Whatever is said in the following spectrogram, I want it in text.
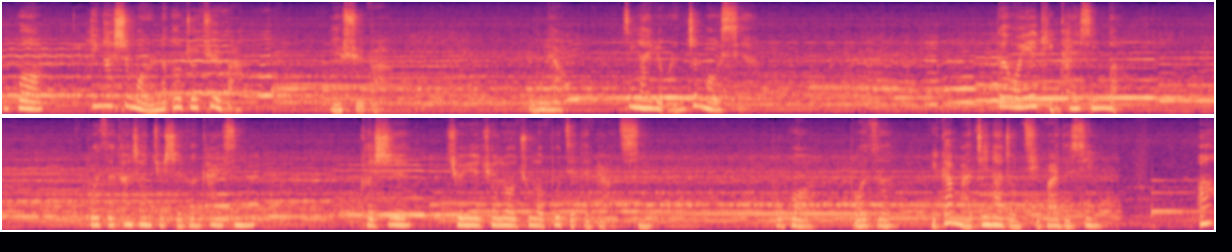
不过，应该是某人的恶作剧吧？也许吧。无聊，竟然有人这么写，但我也挺开心的。脖子看上去十分开心，可是秋叶却露出了不解的表情。不过，脖子，你干嘛寄那种奇怪的信？啊？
